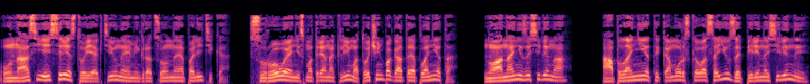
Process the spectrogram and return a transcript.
У нас есть средства и активная миграционная политика. Суровая, несмотря на климат, очень богатая планета. Но она не заселена. А планеты Коморского союза перенаселены.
